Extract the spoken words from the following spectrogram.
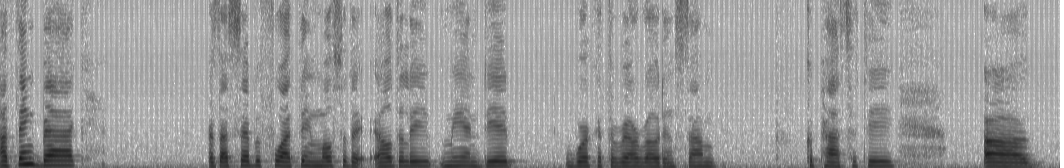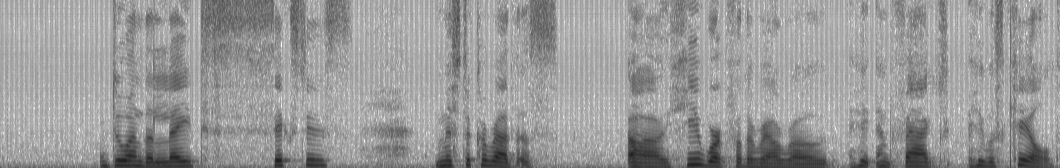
I think back, as I said before, I think most of the elderly men did work at the railroad in some capacity. Uh, during the late 60s, Mr. Carruthers, uh, he worked for the railroad. He, in fact, he was killed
